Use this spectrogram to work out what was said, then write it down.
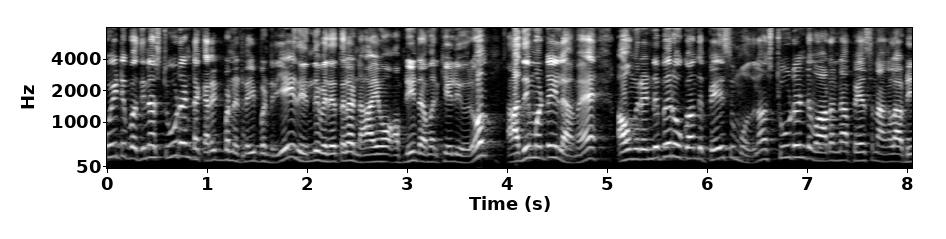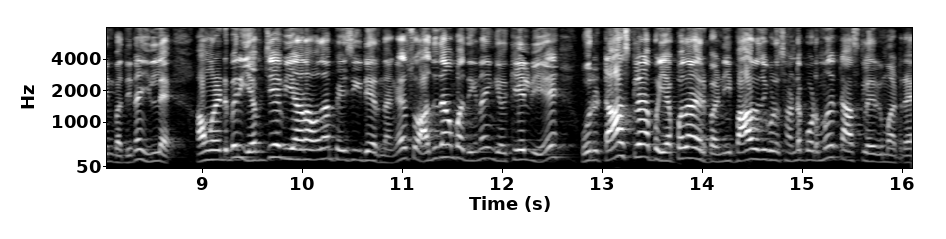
போயிட்டு பார்த்தீங்கன்னா ஸ்டூடெண்ட்டை கரெக்ட் பண்ண ட்ரை பண்ணுறியே இது எந்த விதத்தில் நியாயம் அப்படின்ற மாதிரி கேள்வி வரும். அது மட்டும் இல்லாமல் அவங்க ரெண்டு பேரும் உட்காந்து பேசும்போதெல்லாம் ஸ்டூடெண்ட் வார்டனாக பேசுனாங்களா அப்படின்னு பார்த்தீங்கன்னா இல்லை. அவங்க ரெண்டு பேரும் எஃப்ஜே வியானாவை தான் பேசிக்கிட்டே இருந்தாங்க. ஸோ அதுதான் பார்த்தீங்கன்னா இங்கே கேள்வியே. ஒரு டாஸ்க்கில் அப்போ எப்போ தான் இருப்பேன் நீ பார்வதி கூட சண்டை போடும்போது டாஸ்க்கில் இருக்க மாட்டேற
